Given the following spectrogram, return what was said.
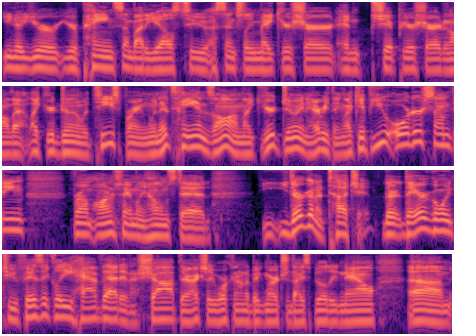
you know you're you're paying somebody else to essentially make your shirt and ship your shirt and all that like you're doing with Teespring when it's hands on like you're doing everything like if you order something from Arms Family Homestead they're going to touch it. They're they're going to physically have that in a shop. They're actually working on a big merchandise building now, um,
